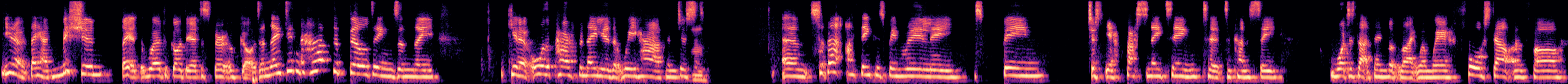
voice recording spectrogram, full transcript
you know, they had mission, they had the word of God, they had the spirit of God, and they didn't have the buildings and the, you know, all the paraphernalia that we have, and just. Mm. Um, so that I think has been really, it's been just yeah fascinating to to kind of see what does that then look like when we're forced out of our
